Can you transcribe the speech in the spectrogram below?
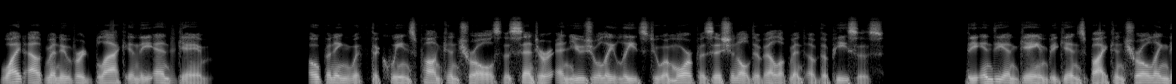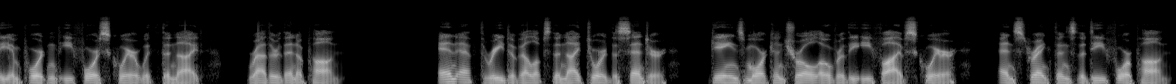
White outmaneuvered black in the endgame. Opening with the queen's pawn controls the center and usually leads to a more positional development of the pieces. The Indian game begins by controlling the important e4 square with the knight, rather than a pawn. nf3 develops the knight toward the center, gains more control over the e5 square, and strengthens the d4 pawn.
